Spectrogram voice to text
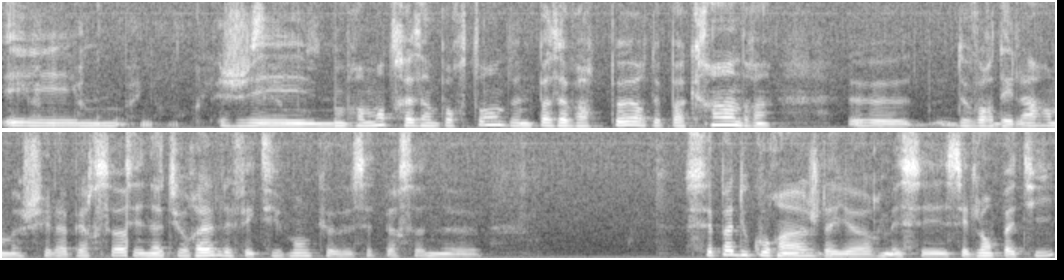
Et j'ai vraiment très important de ne pas avoir peur, de ne pas craindre euh, de voir des larmes chez la personne. C'est naturel, effectivement, que cette personne. Euh, c'est pas du courage d'ailleurs, mais c'est de l'empathie.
